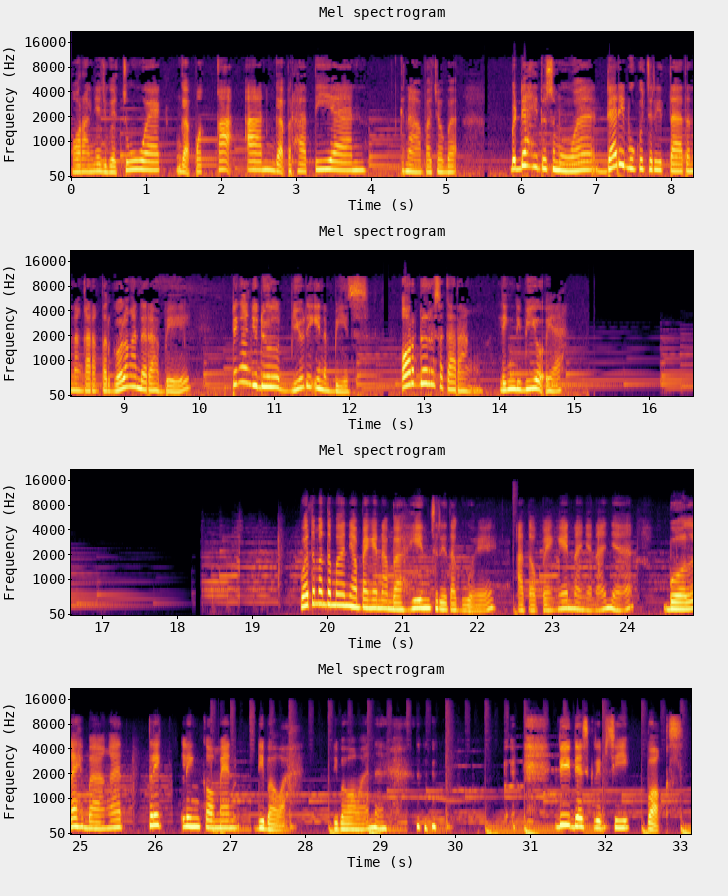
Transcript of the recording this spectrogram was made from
Orangnya juga cuek, nggak pekaan, nggak perhatian. Kenapa coba? Bedah itu semua dari buku cerita tentang karakter golongan darah B dengan judul Beauty in a Beast. Order sekarang, link di bio ya. Buat teman-teman yang pengen nambahin cerita gue atau pengen nanya-nanya, boleh banget klik link komen di bawah. Di bawah mana? di deskripsi box.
